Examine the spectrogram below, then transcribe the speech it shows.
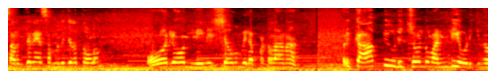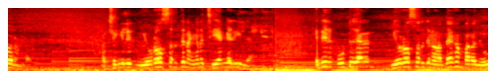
സർജനെ സംബന്ധിച്ചിടത്തോളം ഓരോ നിമിഷവും വിലപ്പെട്ടതാണ്. ഒരു കാപ്പി കുടിച്ചുകൊണ്ട് വണ്ടി ഓടിക്കുന്നവരുണ്ട്. പക്ഷെങ്കിൽ ന്യൂറോ സർജൻ അങ്ങനെ ചെയ്യാൻ കഴിയില്ല. എന്റെ ഒരു കൂട്ടുകാരൻ ന്യൂറോ സർജനാണ് അദ്ദേഹം പറഞ്ഞു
